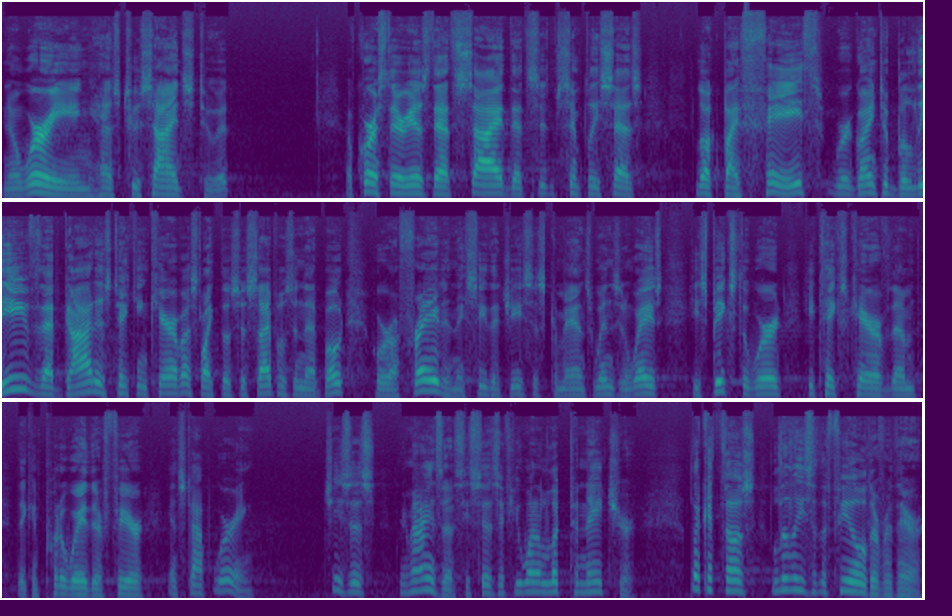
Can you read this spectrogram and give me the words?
You know, worrying has two sides to it. Of course, there is that side that simply says, look, by faith, we're going to believe that God is taking care of us, like those disciples in that boat who are afraid and they see that Jesus commands winds and waves. He speaks the word, He takes care of them. They can put away their fear and stop worrying. Jesus reminds us. He says, if you want to look to nature, look at those lilies of the field over there.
